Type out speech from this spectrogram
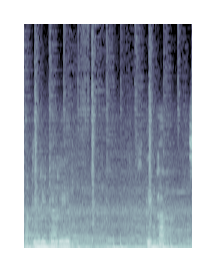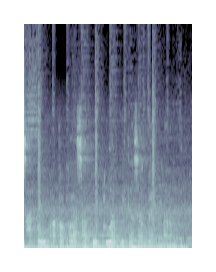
terdiri dari tingkat 1 atau kelas 1, 2, 3 sampai 6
